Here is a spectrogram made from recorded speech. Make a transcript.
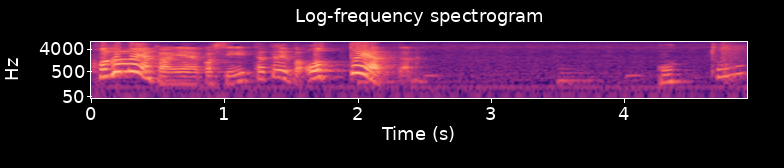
子供やからややこしい。例えば夫やったら。夫？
